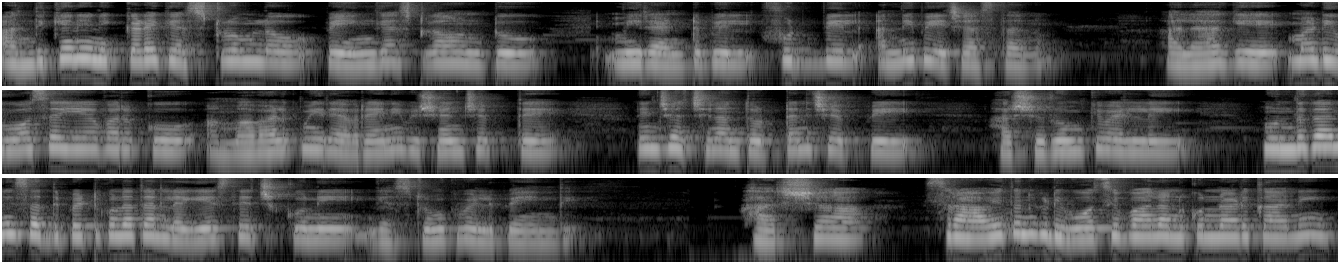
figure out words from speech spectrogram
అందుకే నేను ఇక్కడే గెస్ట్ రూమ్లో పేయింగ్ గెస్ట్గా ఉంటూ మీ రెంట్ బిల్ ఫుడ్ బిల్ అన్నీ పే చేస్తాను. అలాగే మా డివోర్స్ అయ్యే వరకు అమ్మ వాళ్ళకి మీరు ఎవరైనా విషయం చెప్తే నేను చచ్చినంత తొట్టని చెప్పి హర్ష రూమ్కి వెళ్ళి ముందుగానే సర్ది పెట్టుకున్న తన లగేజ్ తెచ్చుకుని గెస్ట్ రూమ్కి వెళ్ళిపోయింది. హర్ష శ్రావ్య తనకు డివోర్స్ ఇవ్వాలనుకున్నాడు కానీ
